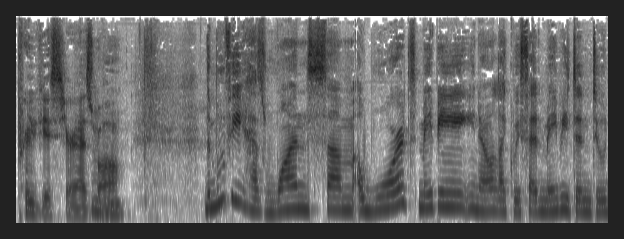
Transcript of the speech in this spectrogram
previous year as well. The movie has won some awards. Maybe, you know, like we said, maybe didn't do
